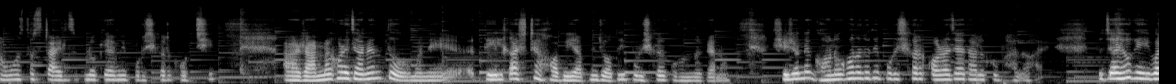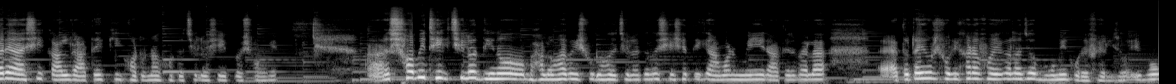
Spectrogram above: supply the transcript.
সমস্ত স্টাইলসগুলোকে আমি পরিষ্কার করছি। আর রান্নাঘরে জানেন তো মানে তেল কাজটা হবে আপনি যতই পরিষ্কার করুন না কেন। সেই জন্য ঘন ঘন যদি পরিষ্কার করা যায় তাহলে খুব ভালো হয়। তো যাই হোক, এইবারে আসি, কাল রাতে কি ঘটনা ঘটেছিল সেই প্রসঙ্গে। সবই ঠিক ছিল, দিনও ভালোভাবেই শুরু হয়েছিল, কিন্তু শেষের দিকে আমার মেয়ে রাতের বেলা এতটাই ওর শরীর খারাপ হয়ে গেল যে বমি করে ফেলল। এবং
